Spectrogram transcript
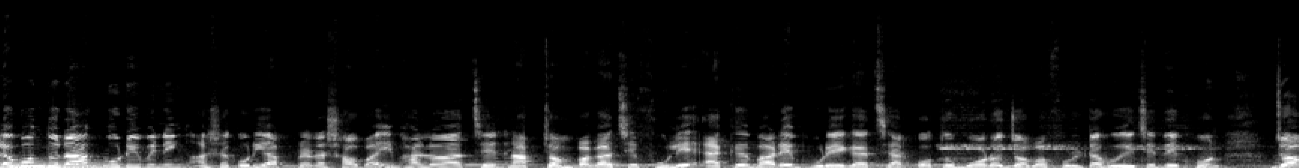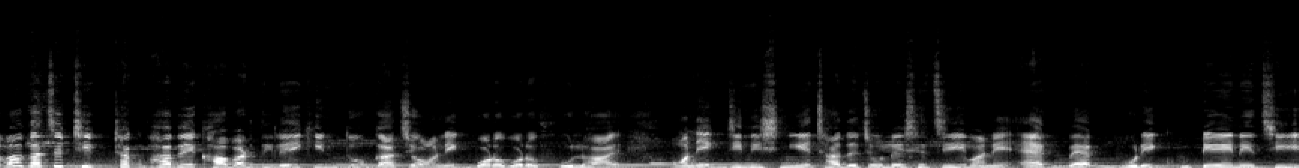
Hello বন্ধুরা good evening আশা করি আপনারা সবাই ভালো আছেন। নাকচম্পা গাছে ফুলে একেবারে ভরে গেছে। আর কত বড় জবা ফুলটা হয়েছে দেখুন। জবা গাছে ঠিকঠাকভাবে খাবার দিলেই কিন্তু গাছে অনেক বড় বড় ফুল হয়। অনেক জিনিস নিয়ে ছাদে চলে এসেছি মানে এক ব্যাগ ভরে ঘুটে এনেছি।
